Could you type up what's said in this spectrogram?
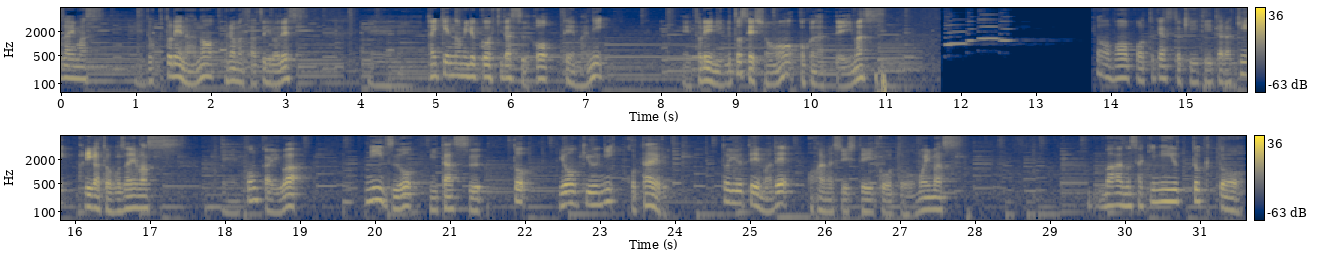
ございます。ドッグトレーナーの村松敦弘です、えー、愛犬の魅力を引き出すをテーマにトレーニングとセッションを行っています。今日もポッドキャスト聞いていただきありがとうございます、えー、今回はニーズを満たすと要求に応えるというテーマでお話ししていこうと思います。まああの先に言っとくと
